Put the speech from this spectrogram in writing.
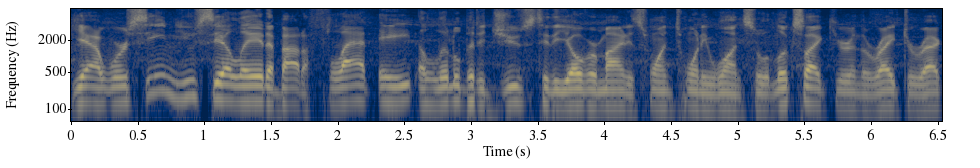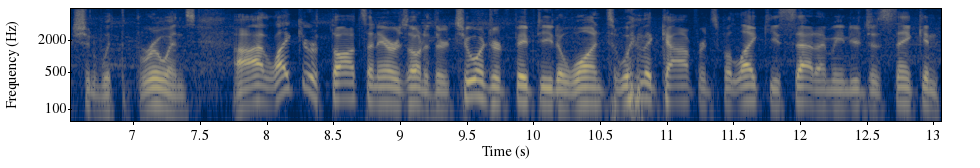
Yeah, we're seeing UCLA at about a flat eight, a little bit of juice to the over minus 121. So it looks like you're in the right direction with the Bruins. Uh, I like your thoughts on Arizona. They're 250 to 1 to win the conference. But like you said, I mean, you're just thinking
